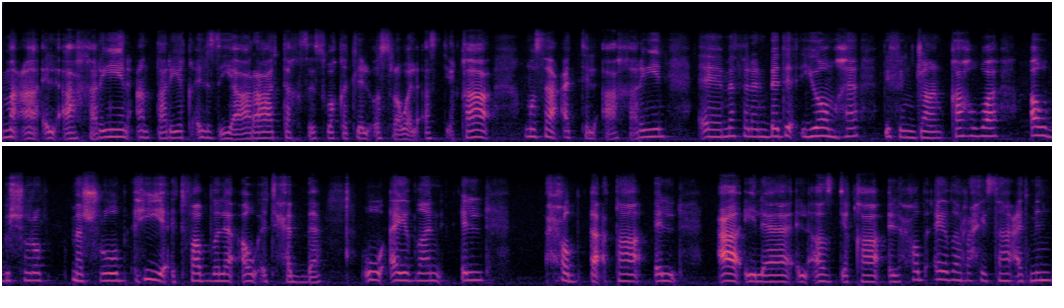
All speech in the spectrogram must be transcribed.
مع الآخرين عن طريق الزيارات تخصيص وقت للأسرة والأصدقاء مساعدة الآخرين. آه، مثلا بدء يومها بفنجان قهوة أو بشرب مشروب هي تفضله أو تحبه. وأيضا الحب إعطاء العائلة الأصدقاء الحب أيضا راح يساعد من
